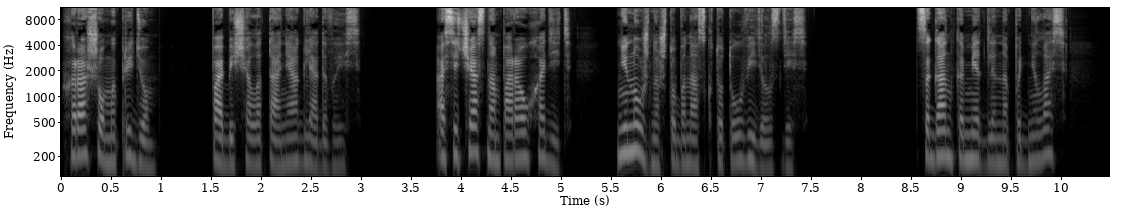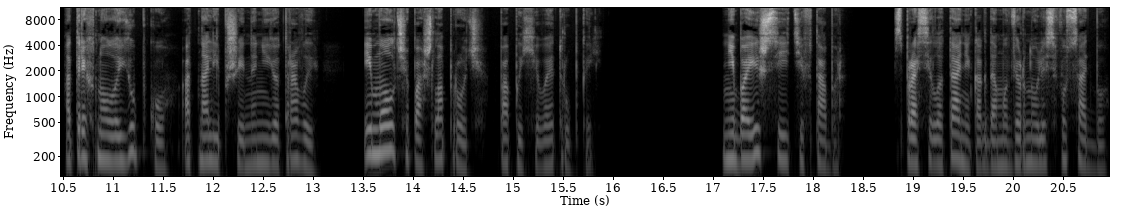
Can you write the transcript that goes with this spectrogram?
«Хорошо, мы придем», — пообещала Таня, оглядываясь. «А сейчас нам пора уходить. Не нужно, чтобы нас кто-то увидел здесь». Цыганка медленно поднялась, отряхнула юбку от налипшей на нее травы и молча пошла прочь, попыхивая трубкой. «Не боишься идти в табор?» — спросила Таня, когда мы вернулись в усадьбу.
